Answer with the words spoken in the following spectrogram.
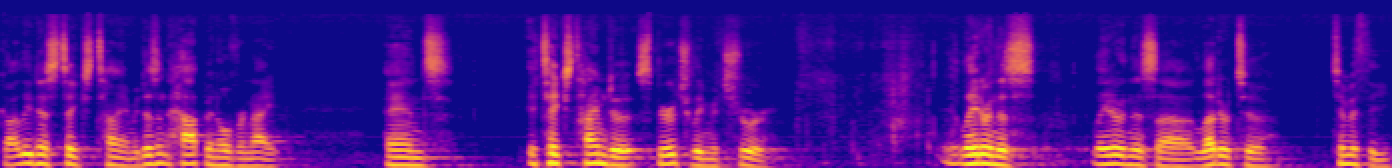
Godliness takes time. It doesn't happen overnight. And it takes time to spiritually mature. Later in this, later in this uh, letter to Timothy,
